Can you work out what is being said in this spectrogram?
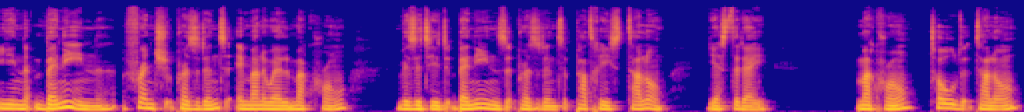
In Benin, French President Emmanuel Macron visited Benin's President Patrice Talon yesterday. Macron told Talon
